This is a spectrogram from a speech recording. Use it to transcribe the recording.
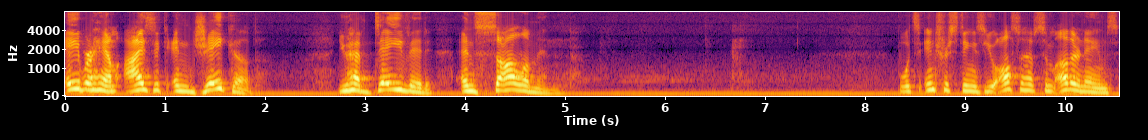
Abraham, Isaac, and Jacob. You have David and Solomon. But what's interesting is you also have some other names,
